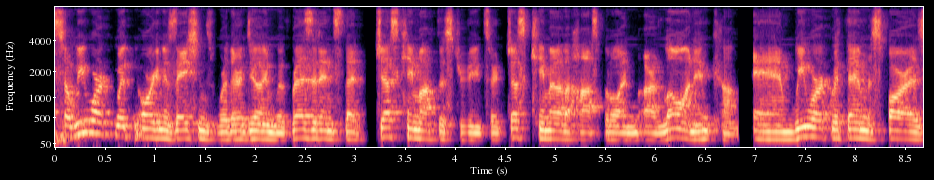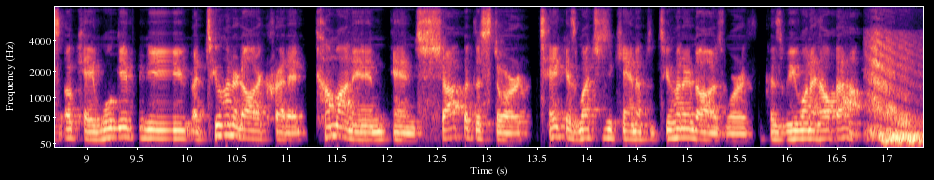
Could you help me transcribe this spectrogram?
So we work with organizations where they're dealing with residents that just came off the streets or just came out of the hospital and are low on income. And we work with them as far as, okay, we'll give you a $200 credit. Come on in and shop at the store. Take as much as you can, up to $200 worth, because we want to help out.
